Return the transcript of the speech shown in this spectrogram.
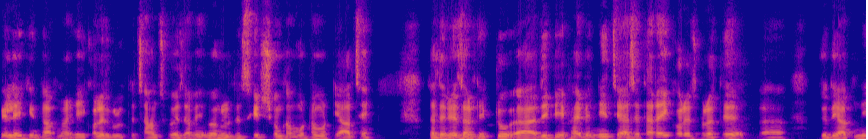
পেলেই কিন্তু আপনার এই কলেজগুলোতে চান্স হয়ে যাবে এবং এগুলোতে সিট সংখ্যা মোটামুটি আছে। যাদের রেজাল্ট একটু জিপিএ ফাইভ এর নিচে আছে, তারা এই কলেজগুলোতে যদি আপনি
